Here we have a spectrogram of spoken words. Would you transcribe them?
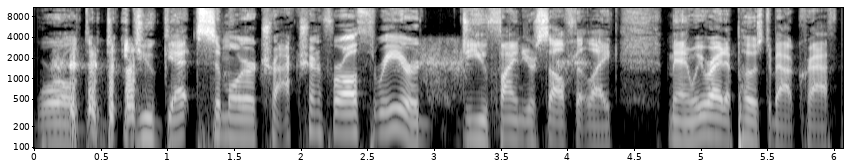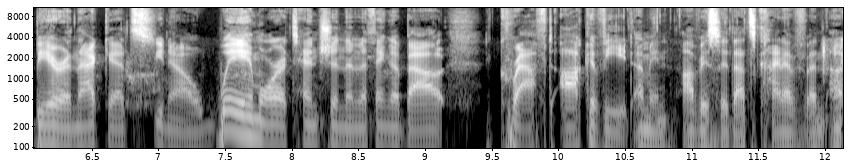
world. do you get similar traction for all three, or do you find yourself that like, man, we write a post about craft beer and that gets you know way more attention than a thing about craft aquavit? I mean, obviously that's kind of an, an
